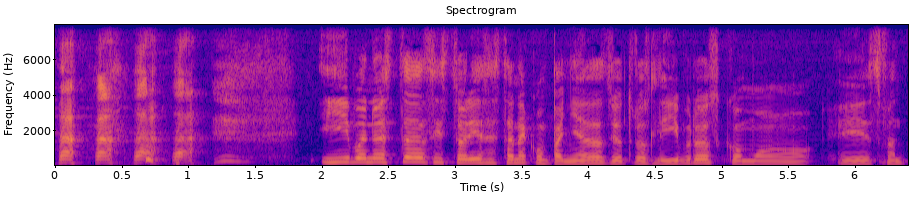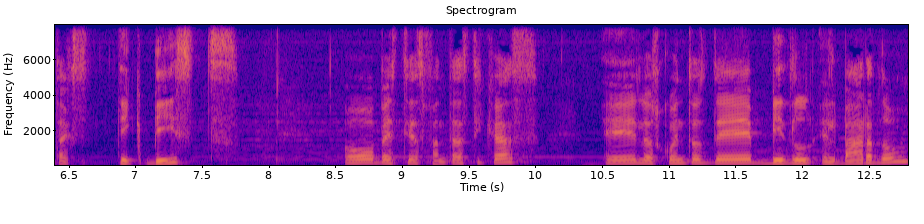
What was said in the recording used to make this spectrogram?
y bueno, estas historias están acompañadas de otros libros como es Fantastic Beasts o Bestias Fantásticas eh, los cuentos de Beadle el Bardo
